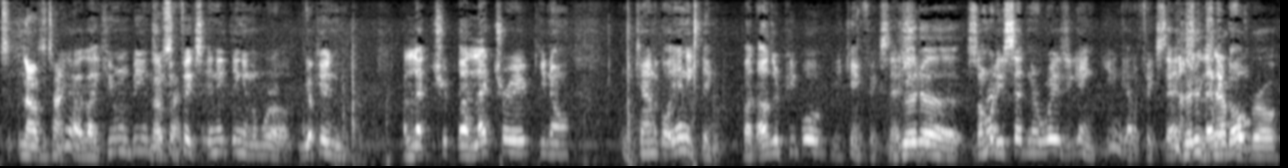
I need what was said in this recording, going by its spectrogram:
t- now's the time. Yeah, like human beings, No we can sign. fix anything in the world. We Yep. can electric, electric, you know, mechanical, anything. But other people, you can't fix that. Good, shit. uh, Somebody set in their ways, you ain't, you ain't gotta fix that. good Just let it go. bro.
